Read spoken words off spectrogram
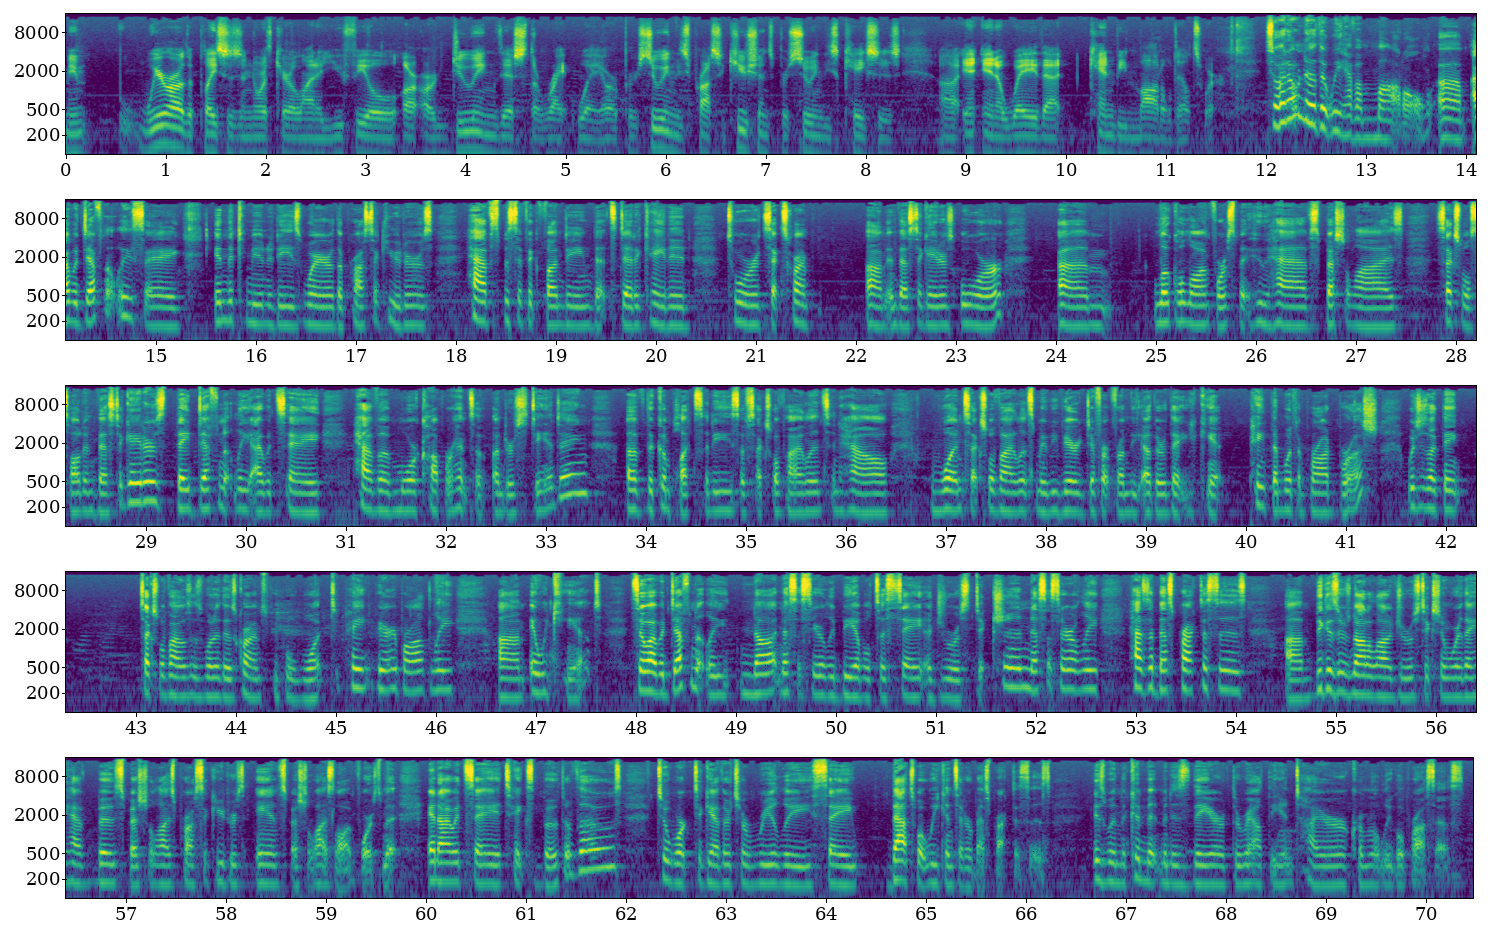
I mean, where are the places in North Carolina you feel are, are doing this the right way, or pursuing these prosecutions, pursuing these cases uh, in, in a way that can be modeled elsewhere? So I don't know that we have a model. Um, I would definitely say in the communities where the prosecutors have specific funding that's dedicated towards sex crime um, investigators or um, local law enforcement who have specialized sexual assault investigators, they definitely, I would say, have a more comprehensive understanding of the complexities of sexual violence and how one sexual violence may be very different from the other, that you can't paint them with a broad brush, which is, I think, sexual violence is one of those crimes people want to paint very broadly, um, and we can't. So I would definitely not necessarily be able to say a jurisdiction necessarily has the best practices um, because there's not a lot of jurisdiction where they have both specialized prosecutors and specialized law enforcement. And I would say it takes both of those to work together to really say that's what we consider best practices, is when the commitment is there throughout the entire criminal legal process.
